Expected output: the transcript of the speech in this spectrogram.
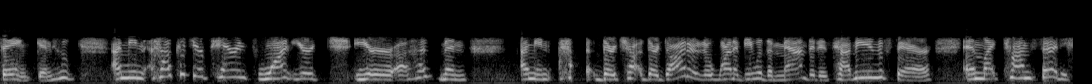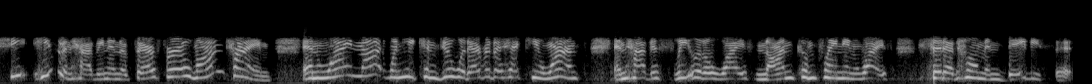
think? And who, I mean, how could your parents want your your uh, husband? I mean, their ch- their daughter to want to be with a man that is having an affair, and like Tom said, she he's been having an affair for a long time. And why not when he can do whatever the heck he wants and have his sweet little wife, non-complaining wife, sit at home and babysit?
